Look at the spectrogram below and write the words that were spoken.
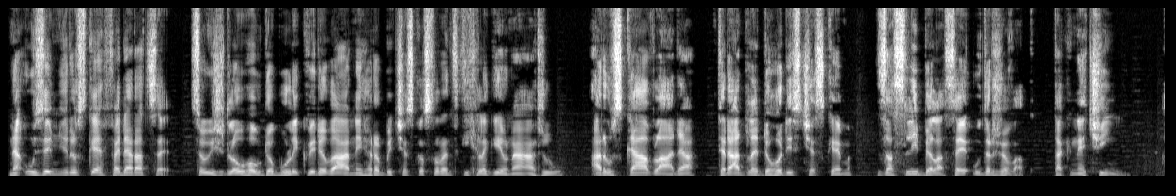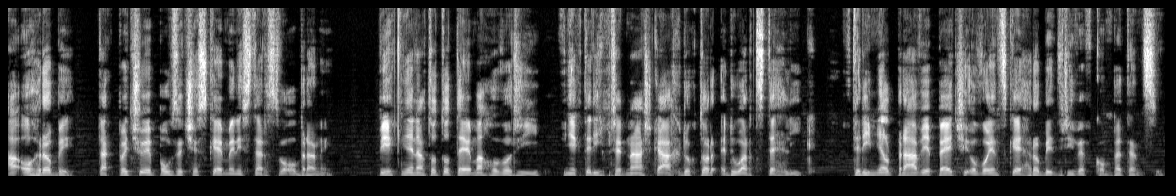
Na území Ruské federace jsou již dlouhou dobu likvidovány hroby československých legionářů a ruská vláda, která dle dohody s Českem zaslíbila se je udržovat, tak nečiní. A o hroby tak pečuje pouze České ministerstvo obrany. Pěkně na toto téma hovoří v některých přednáškách doktor Eduard Stehlík který měl právě péči o vojenské hroby dříve v kompetenci.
